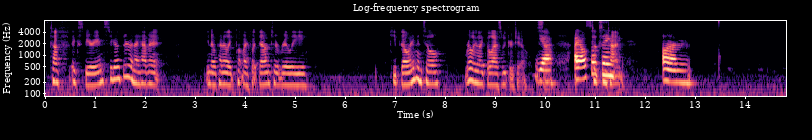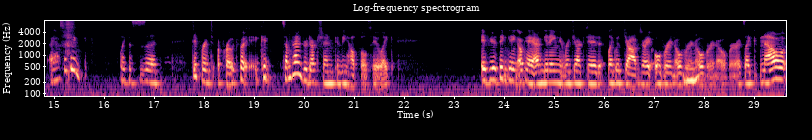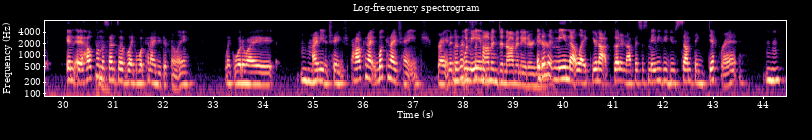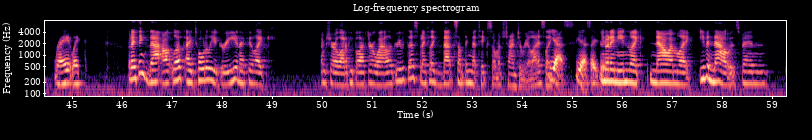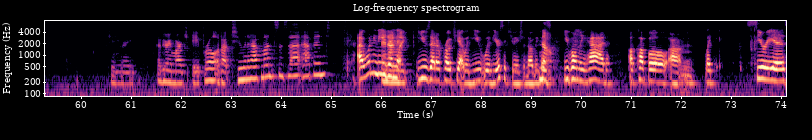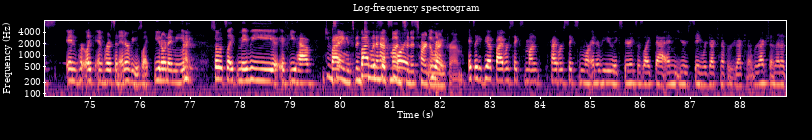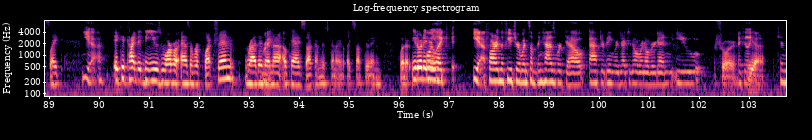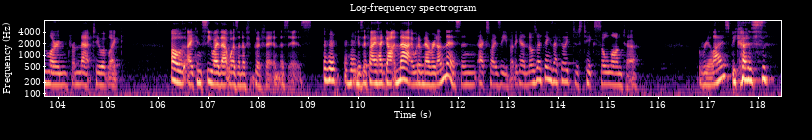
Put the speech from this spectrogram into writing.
tough experience to go through and I haven't you know kind of like put my foot down to really keep going until really like the last week or two. Yeah. I also So, took some think time. um I also think like this is a different approach, but it could sometimes rejection could be helpful too. Like if you're thinking, okay, I'm getting rejected like with jobs, right, over and over and Mm-hmm. over and over. It's like now and it helps in the sense of like what can I do differently? Like what do I Mhm. I need to change? How can I what can I change? Right? And it Like, doesn't what's mean the common denominator here? it doesn't mean that like you're not good enough. It's just maybe if you do something different, hmm right? Like But I think that outlook, I totally agree, and I feel like I'm sure a lot of people after a while agree with this, but I feel like that's something that takes so much time to realize. Like, yes, yes, I agree. You know what I mean? Like now I'm like even now it's been January, February, March, April, about two and a half months since that happened. I wouldn't even like- use that approach yet with you with your situation though because No. you've only had a couple um like serious in per, like in person interviews like you know what I mean. Right. So it's like maybe if you have That's what I'm saying. It's been five two and a half months more and it's hard to learn right. from. It's like if you have five or six month, five or six more interview experiences like that, and you're seeing rejection after rejection after rejection, then it's like Yeah. it could kind of be used more of a- as a reflection rather than Right. a, okay, I suck. I'm just gonna like stop doing whatever. You know what I Or mean? Or like yeah, far in the future when something has worked out after being rejected over and over again, you sure. I feel like yeah, can learn from that too of like oh, I can see why that wasn't a good fit and this is. Mm-hmm, Because if I had gotten that, I would have never done this and XYZ. But again, those are things I feel like just take so long to realize because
